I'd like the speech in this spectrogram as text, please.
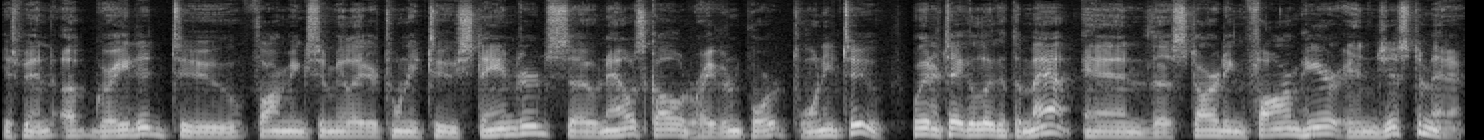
It's been upgraded to Farming Simulator 22 standards, so now it's called Ravenport 22. We're going to take a look at the map and the starting farm here in just a minute.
